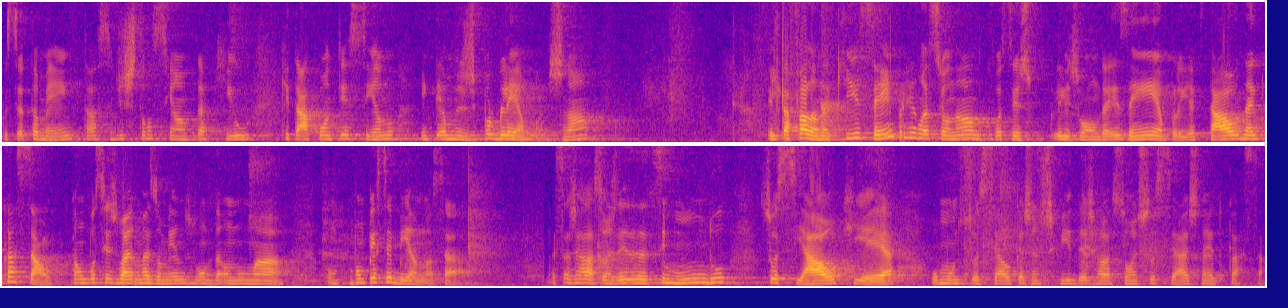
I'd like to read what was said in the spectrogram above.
você também está se distanciando daquilo que está acontecendo em termos de problemas, né? Ele está falando aqui sempre relacionando que vocês, eles vão dar exemplo e tal na educação. Então vocês vai, mais ou menos vão dando uma, vão percebendo essa, essas relações desse mundo social que é o mundo social que a gente vive das relações sociais na educação.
